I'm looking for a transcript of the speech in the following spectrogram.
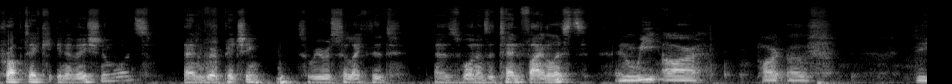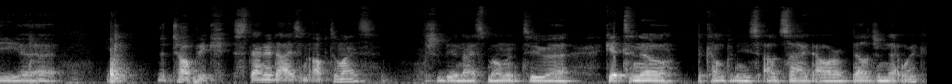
PropTech Innovation Awards and we're pitching. So we were selected as one of the 10 finalists and we are part of the uh, the topic standardize and optimize. It Should be a nice moment to uh, get to know the companies outside our Belgian network.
